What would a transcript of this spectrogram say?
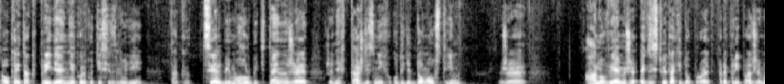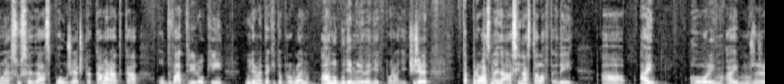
OK, tak príde niekoľko tisíc ľudí, tak cieľ by mohol byť ten, že, že nech každý z nich odíde domov s tým, že áno, viem, že existuje takýto projekt pre prípad, že moja suseda, spolužiačka, kamarátka o 2-3 roky bude mať takýto problém, áno, budeme jej vedieť poradiť. Čiže tá prvá zmena asi nastala vtedy a aj hovorím aj možno, že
